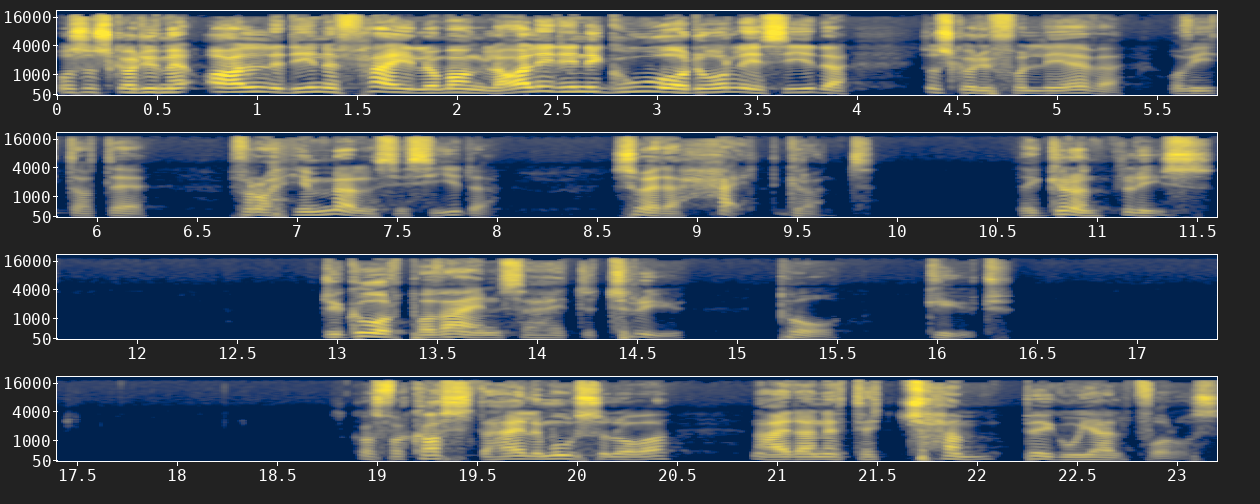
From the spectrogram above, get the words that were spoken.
Og så skal du med alle dine feil og mangler, alle dine gode og dårlige sider, så skal du få leve og vite at det fra himmelens side så er det helt grønt. Det er grønt lys. Du går på veien som heter tru på Gud. Skal vi forkaste hele Moselova? Nei, den er til kjempegod hjelp for oss.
